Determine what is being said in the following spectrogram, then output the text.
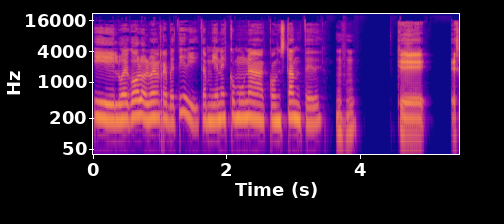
Y luego lo vuelven a repetir y también es como una constante. Que es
